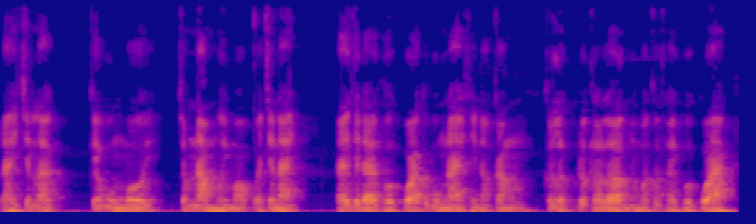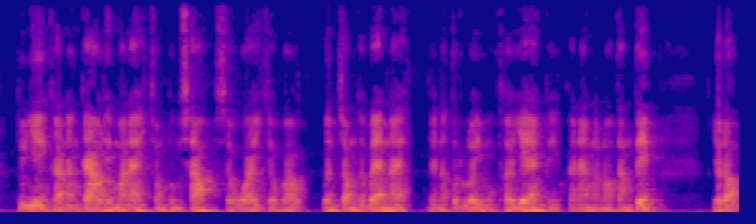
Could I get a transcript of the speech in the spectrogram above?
Đây chính là cái vùng 10.5 11 ở trên này. Đấy, thì để vượt qua cái vùng này thì nó cần cái lực rất là lớn mới có thể vượt qua. Tuy nhiên, khả năng cao thì mã này trong tuần sau sẽ quay trở vào bên trong cái band này để nó tích lũy một thời gian thì khả năng là nó tăng tiếp. Do đó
